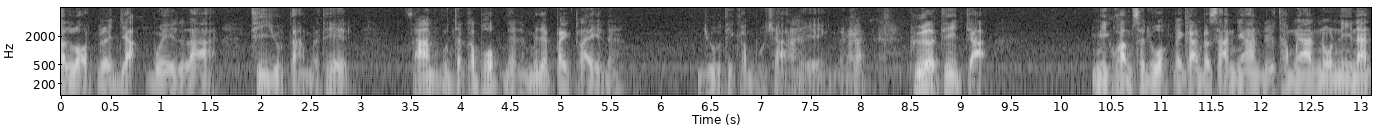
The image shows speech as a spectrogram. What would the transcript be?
ตลอดระยะเวลาที่อยู่ต่างประเทศสามคุณจักรภพเนี่ยไม่ได้ไปไกลนะ อยู่ที่กัมพูชานี่เองนะครับ เพื่อที่จะ มีความสะดวกในการประสานงานหรือทำงานโน่นนี่นั่น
